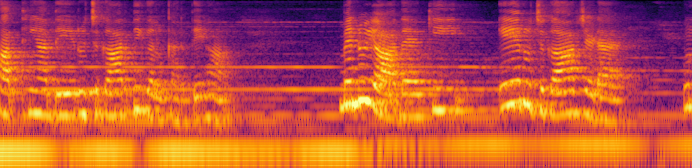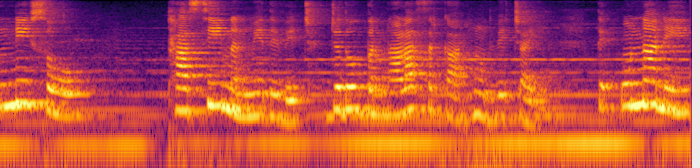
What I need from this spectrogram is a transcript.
ਸਾਥੀਆਂ ਦੇ ਰੁਜ਼ਗਾਰ ਦੀ ਗੱਲ ਕਰਦੇ ਹਾਂ। ਮੈਨੂੰ ਯਾਦ ਹੈ ਕਿ ਇਹ ਰੁਜ਼ਗਾਰ ਜਿਹੜਾ ਹੈ 1988-99 ਦੇ ਵਿੱਚ ਜਦੋਂ ਬਰਨਾਲਾ ਸਰਕਾਰ ਹੋਂਦ ਵਿੱਚ ਆਈ ਤੇ ਉਹਨਾਂ ਨੇ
